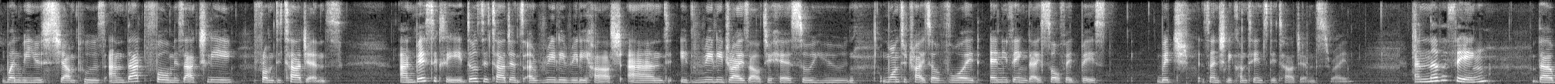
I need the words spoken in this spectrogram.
when we use shampoos, and that foam is actually from detergents. And basically, those detergents are really, really harsh and it really dries out your hair. So, you want to try to avoid anything that is sulfate based, which essentially contains detergents, right? Another thing that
